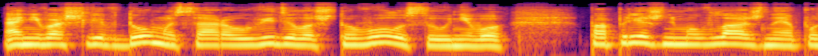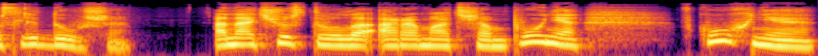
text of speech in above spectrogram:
Они вошли в дом, и Сара увидела, что волосы у него по-прежнему влажные после душа. Она чувствовала аромат шампуня. В кухне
